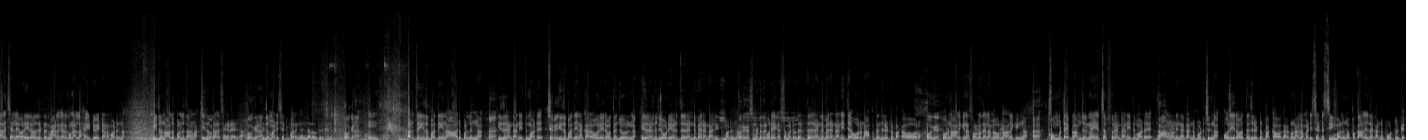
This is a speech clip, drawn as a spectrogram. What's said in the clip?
தலைச்சன்லேயே ஒரு இருபது லிட்டருக்கு மேல கறக்கும். நல்ல ஹைட் வெயிட்டான மாடுங்கண்ணா. இது நாலு பல்லு தாங்கண்ணா. இது தலைச்சம் கிடையாது தான். ஓகேண்ணா. இது மடி செட்டு பாருங்க இந்த அளவுக்கு இருக்குன்னு. ஓகேண்ணா. அடுத்து இது பாத்தீங்கன்னா ஆறு பல்லுங்கண்ணா. இது ரெண்டாம் நீத்து மாடு. சரி. இது பாத்தீங்கன்னா கரை ஒரு இருபத்தஞ்சு வருங்கண்ணா. இது ரெண்டு ஜோடி எடுத்து ரெண்டுமே ரெண்டாம் நீத்து மாடுங்கண்ணா. ஒரே கஷ்டப்பட்டது ஒரே கஸ்டமர் இருந்து எடுத்து ரெண்டுமே ரெண்டாம் நீத்து ஒரு நாற்பத்தஞ்சு லிட்டர் பக்காவா வரும். ஓகே. ஒரு நாளைக்கு நான் சொல்றது எல்லாமே ஒரு நாளைக்குங்கண்ணா. கொம்பு டைப்ல அமைஞ்சிருக்குன்னா ஹெச்எஃப் ரெண்டாம் நீத்து மாடு. வாங்கணும்னு தான் கண்ணு போட்டுச்சுங்கண்ணா. ஒரு இருபத்தஞ்சு லிட்டர் பக்காவா கறக்கும் நல்ல மடி செட்டு சீம்பாலுங்க இப்ப காலையில தான் கண்ணு போட்டிருக்கு.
